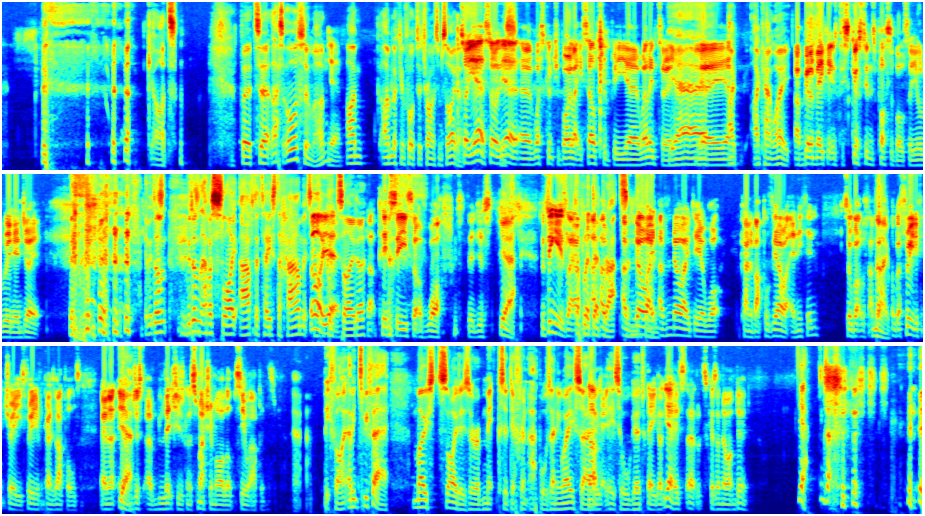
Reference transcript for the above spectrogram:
God, but uh, that's awesome, man. Yeah. I'm I'm looking forward to trying some cider. So yeah, so yeah, uh, West Country boy like yourself should be uh, well into it. yeah, yeah, yeah. yeah. I I can't wait. I'm going to make it as disgusting as possible, so you'll really enjoy it. If it doesn't if it doesn't have a slight aftertaste of ham, it's Oh not yeah, good cider. that pissy sort of waft that just. Yeah, The thing is, like, Couple I've, of dead I've, rats I've no, I, I've no idea what kind of apples they are or anything. So I've got, I've, No. got, I've got three different trees, three different kinds of apples, and I, Yeah. I'm just, I'm literally just going to smash them all up, and see what happens. Be fine. I mean, to be fair, most ciders are a mix of different apples anyway, so Okay. it's all good. There you go. Yeah, it's because I know what I'm doing. Yeah, exactly.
